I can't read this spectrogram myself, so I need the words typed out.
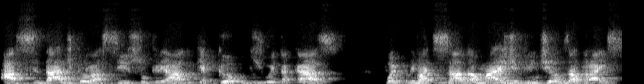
A cidade que eu nasci e sou criado, que é Campo dos Goitacazes, foi privatizada há mais de 20 anos atrás.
